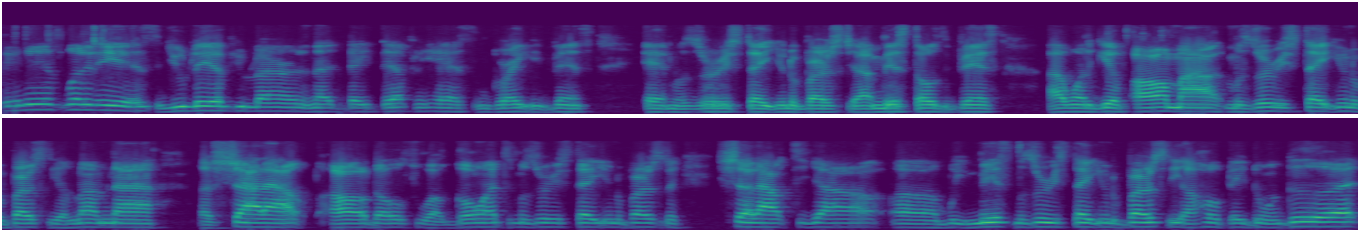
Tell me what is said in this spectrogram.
It is what it is. You live you learn and they definitely had some great events at Missouri State University. I missed those events. I want to give all my Missouri State University alumni a shout out. All those who are going to Missouri State University, shout out to y'all. Uh, we miss Missouri State University. I hope they're doing good.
